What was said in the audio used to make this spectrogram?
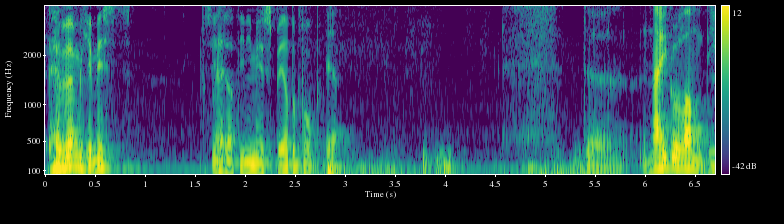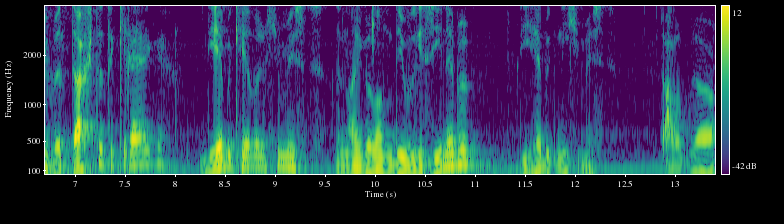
Hebben we hem gemist? Sinds dat hij niet meer speelde, Bob. Ja. De Nainggolan die we dachten te krijgen, die heb ik heel erg gemist. De Nainggolan die we gezien hebben, die heb ik niet gemist. Al- Ja,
